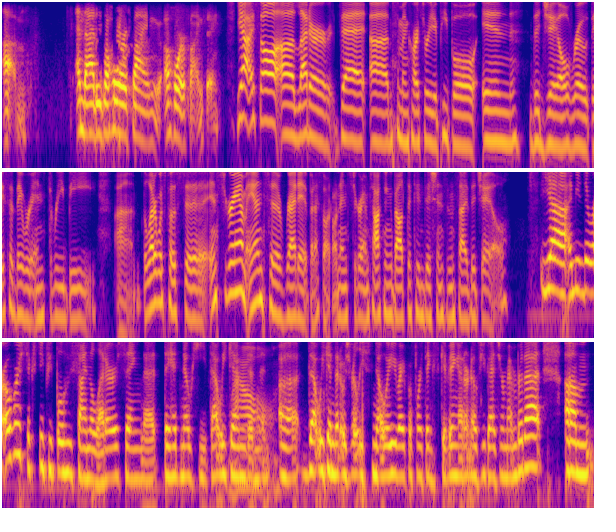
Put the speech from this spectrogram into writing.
Um, and that is a horrifying a horrifying thing yeah i saw a letter that um, some incarcerated people in the jail wrote they said they were in 3b um, the letter was posted to instagram and to reddit but i saw it on instagram talking about the conditions inside the jail yeah, I mean, there were over 60 people who signed the letter saying that they had no heat that weekend wow. and then uh, that weekend that it was really snowy right before Thanksgiving. I don't know if you guys remember that. Um,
